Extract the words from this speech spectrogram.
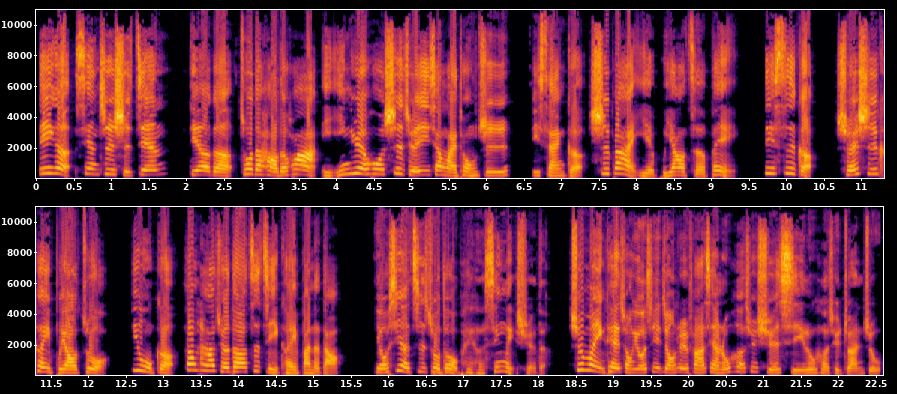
第一个，限制时间；第二个，做得好的话，以音乐或视觉意象来通知。第三个，失败也不要责备。第四个，随时可以不要做。第五个，让他觉得自己可以办得到。游戏的制作都有配合心理学的，所以我们也可以从游戏中去发现如何去学习，如何去专注，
